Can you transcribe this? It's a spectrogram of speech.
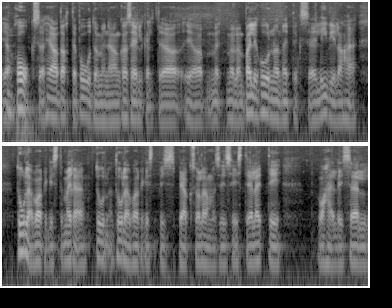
ja mm. hoogsa hea tahte puudumine on ka selgelt ja, ja me, me oleme palju kuulnud näiteks Liivi lahe tuulepargist, mere tuule, tuulepargist, mis peaks olema siis Eesti ja Läti vahelisel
